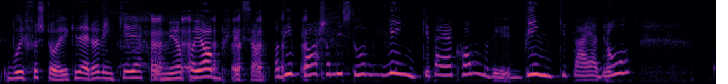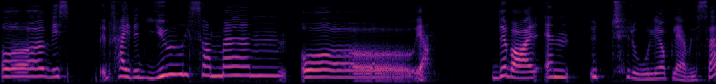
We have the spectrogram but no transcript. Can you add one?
Hvorfor står ikke dere og vinker? Jeg kommer jo på jobb, liksom. Og de var sånn, de sto og vinket da jeg kom, og de vinket da jeg dro. Og vi feiret jul sammen, og ja. Det var en utrolig opplevelse.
